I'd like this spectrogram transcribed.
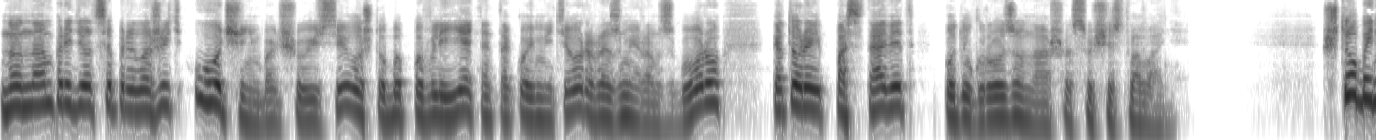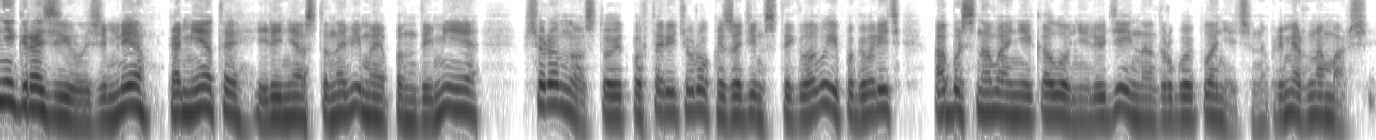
но нам придется приложить очень большую силу, чтобы повлиять на такой метеор размером с гору, который поставит под угрозу наше существование. Что бы ни грозило Земле, комета или неостановимая пандемия, все равно стоит повторить урок из 11 главы и поговорить об основании колонии людей на другой планете, например, на Марсе.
